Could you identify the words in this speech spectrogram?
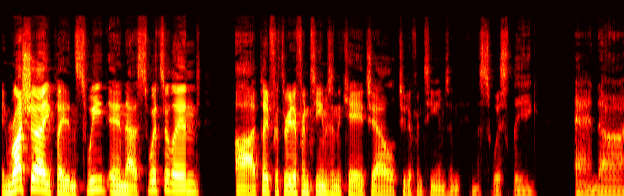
in Russia. He played in Sweden, in uh, Switzerland. Uh, played for three different teams in the KHL, two different teams in, in the Swiss league, and uh,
